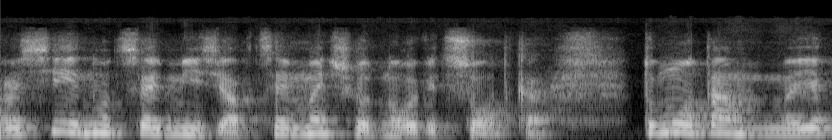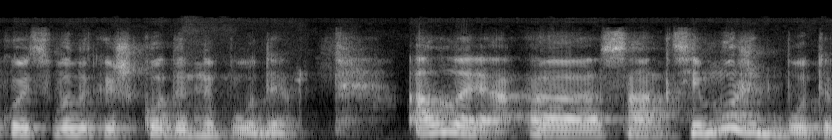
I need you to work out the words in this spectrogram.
Росії ну це мізер, це менше 1%. Тому там якоїсь великої шкоди не буде. Але е, санкції можуть бути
